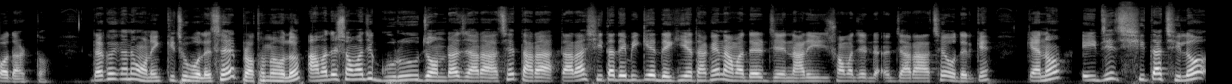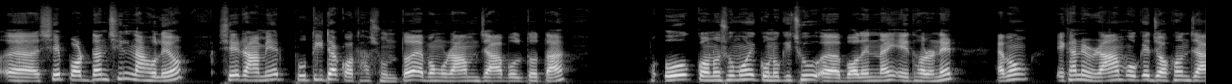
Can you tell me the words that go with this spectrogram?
পদার্থ। দেখো এখানে অনেক কিছু বলেছে। প্রথমে হলো, আমাদের সমাজে গুরুজনরা যারা আছে, তারা তারা সীতা দেবীকে দেখিয়ে থাকেন আমাদের যে নারী সমাজে যারা আছে ওদেরকে। কেন? এই যে সীতা ছিল সে পর্দানশীল না হলেও সে রামের প্রতিটা কথা শুনতো এবং রাম যা বলতো তা ও কোনো সময় কোনো কিছু বলেন নাই এ ধরনের। এবং এখানে রাম ওকে যখন যা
